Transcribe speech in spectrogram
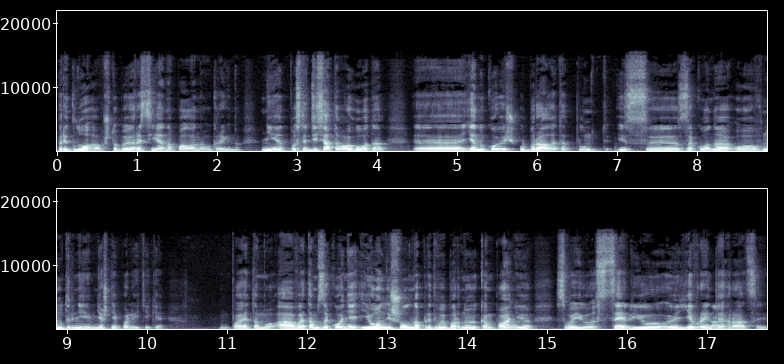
предлогов, чтобы Россия напала на Украину. Нет, после 2010 года Янукович убрал этот пункт из закона о внутренней и внешней политике. Поэтому, а в этом законе и он и шел на предвыборную кампанию свою с целью э, евроинтеграции.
